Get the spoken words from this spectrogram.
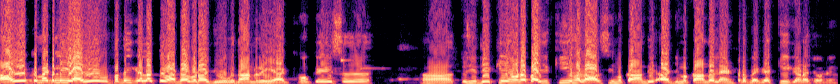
ਆਇਓ, ਇੱਕ ਮਿੰਟ ਲਈ ਆਇਓ। ਪਤਾ ਹੀ ਗੱਲ ਆ, ਤੁਹਾਡਾ ਬੜਾ ਯੋਗਦਾਨ ਰਿਹਾ ਕਿਉਂਕਿ ਇਸ ਤੁਸੀਂ ਦੇਖੇ ਹੋਣਾ ਭਾਜੀ ਕੀ ਹਾਲਾਤ ਸੀ ਮਕਾਨ ਦੇ, ਅੱਜ ਮਕਾਨ ਦਾ ਲੈਂਟਰ ਪੈ ਗਿਆ। ਕੀ ਕਹਿਣਾ ਚਾਹੁੰਦੇ ਹੋ?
